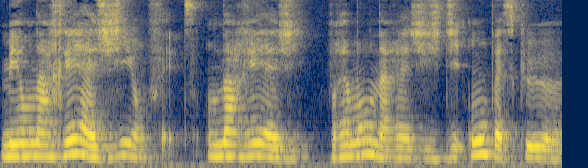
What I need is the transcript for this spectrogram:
mais on a réagi en fait. On a réagi. Vraiment, on a réagi. Je dis on parce que, euh,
